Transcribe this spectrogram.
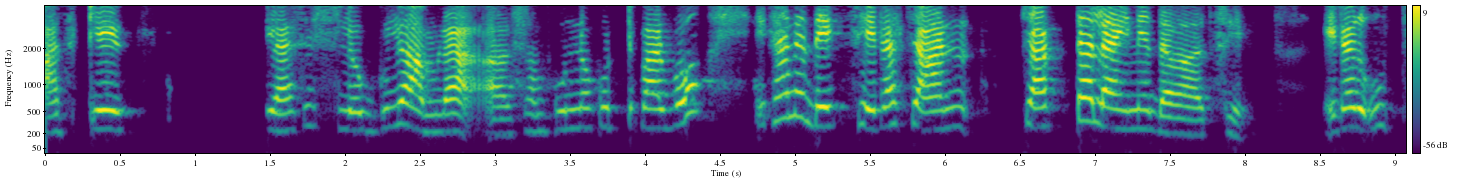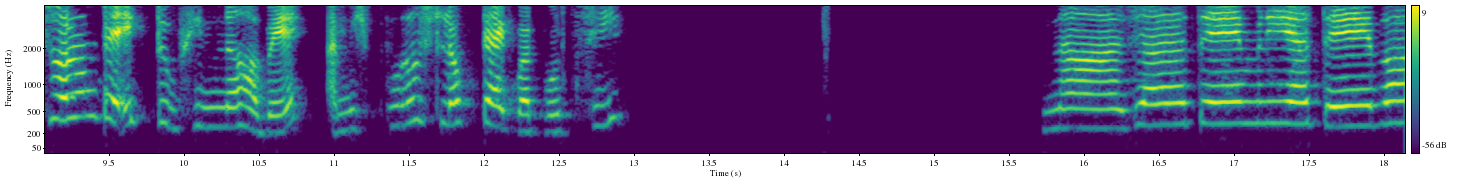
আজকের ক্লাসের শ্লোকগুলো আমরা সম্পূর্ণ করতে পারব। এখানে দেখছি এটা চার, চারটা লাইনে দেওয়া আছে। এটার উচ্চারণটা একটু ভিন্ন হবে। আমি পুরো শ্লোকটা একবার পড়ছি। বা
